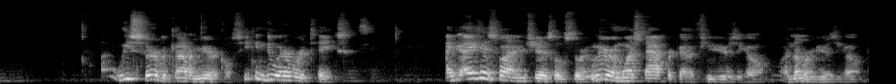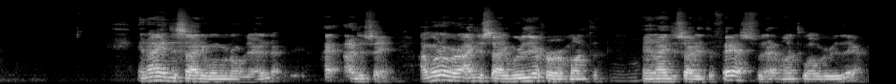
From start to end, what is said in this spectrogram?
Mm-hmm. We serve a God of miracles. He can do whatever it takes. I, I just wanted to share this little story. We were in West Africa a few years ago, a number of years ago. And I had decided when we went over there, and I, I'm just saying, I went over, I decided, we were there for a month, and I decided to fast for that month while we were there.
